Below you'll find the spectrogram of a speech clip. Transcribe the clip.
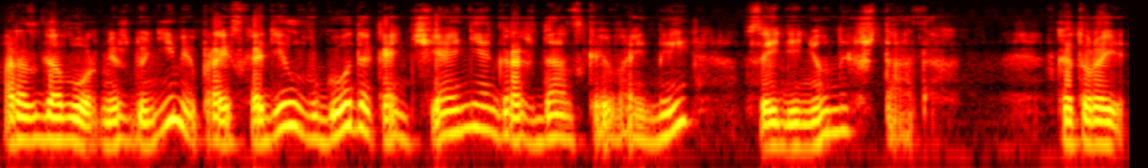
Разговор между ними происходил в год окончания гражданской войны в Соединенных Штатах, в которой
